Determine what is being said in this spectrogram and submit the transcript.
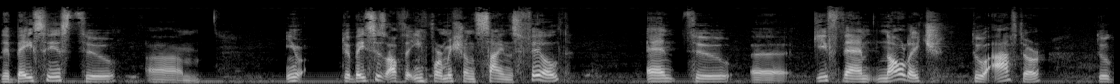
the basis to um, in, the basis of the information science field, and to uh, give them knowledge to after to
